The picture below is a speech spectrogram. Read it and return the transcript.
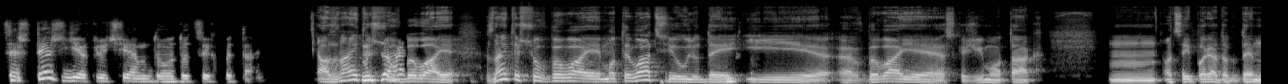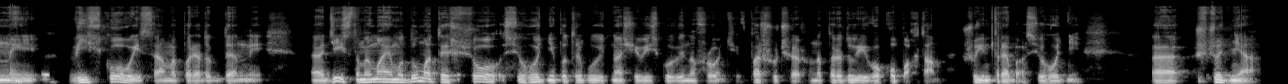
це ж теж є ключем до, до цих питань. А знаєте, що вбиває? Знаєте, що вбиває мотивацію у людей і е, вбиває, скажімо так, оцей порядок денний, військовий саме порядок денний. Е, Дійсно, ми маємо думати, що сьогодні потребують наші військові на фронті. В першу чергу на передовій в окопах там, що їм треба сьогодні е, щодня.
